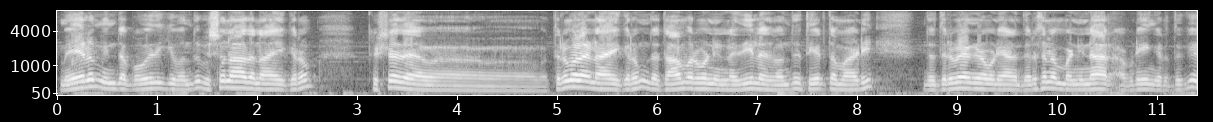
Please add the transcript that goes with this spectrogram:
மேலும் இந்த பகுதிக்கு வந்து விஸ்வநாத நாயக்கரும் கிருஷ்ணதேவ திருமலை நாயக்கரும் இந்த தாமிரபரணி நதியில் வந்து தீர்த்தமாடி இந்த திருவேங்கடமுடியான தரிசனம் பண்ணினார் அப்படிங்கிறதுக்கு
